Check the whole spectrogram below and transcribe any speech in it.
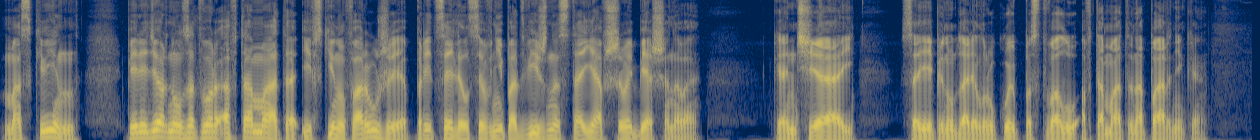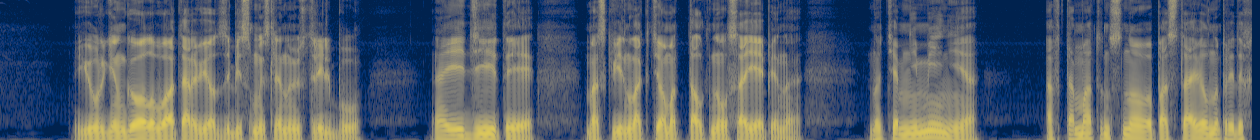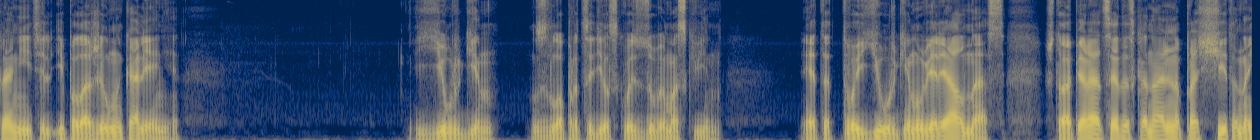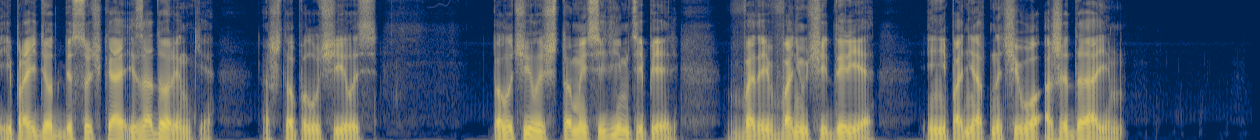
Москвин передернул затвор автомата и, вскинув оружие, прицелился в неподвижно стоявшего бешеного — «Кончай!» — Саепин ударил рукой по стволу автомата напарника. Юрген голову оторвет за бессмысленную стрельбу. «А иди ты!» — Москвин локтем оттолкнул Саепина. Но, тем не менее, автомат он снова поставил на предохранитель и положил на колени. «Юрген!» — зло процедил сквозь зубы Москвин. «Этот твой Юрген уверял нас, что операция досконально просчитана и пройдет без сучка и задоринки. А что получилось? Получилось, что мы сидим теперь в этой вонючей дыре и непонятно чего ожидаем.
